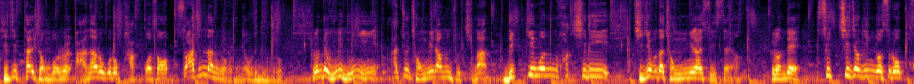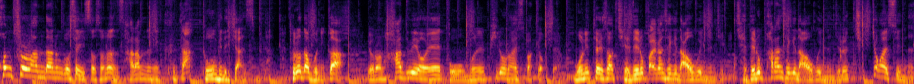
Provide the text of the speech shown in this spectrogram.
디지털 정보를 아날로그로 바꿔서 쏴준다는 거거든요. 우리 눈으로. 그런데 우리 눈이 아주 정밀하면 좋지만 느낌은 확실히 기계보다 정밀할 수 있어요. 그런데 수치적인 것으로 컨트롤한다는 것에 있어서는 사람 눈이 그닥 도움이 되지 않습니다. 그러다 보니까 이런 하드웨어의 도움을 필요로 할 수밖에 없어요. 모니터에서 제대로 빨간색이 나오고 있는지, 제대로 파란색이 나오고 있는지를 측정할 수 있는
